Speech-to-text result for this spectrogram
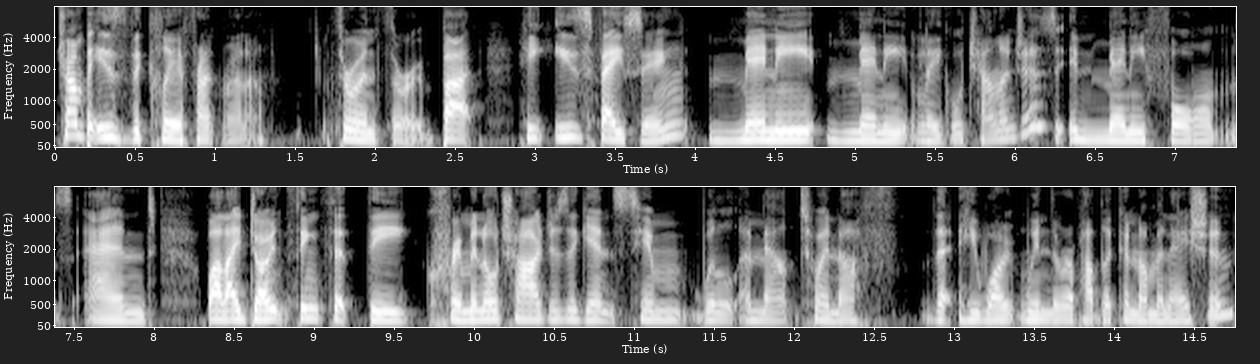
Trump is the clear frontrunner through and through, but he is facing many, many legal challenges in many forms. And while I don't think that the criminal charges against him will amount to enough that he won't win the Republican nomination,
